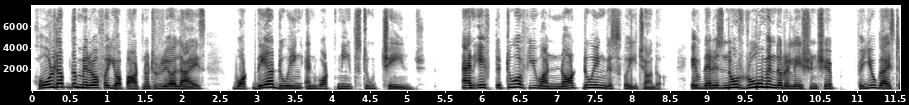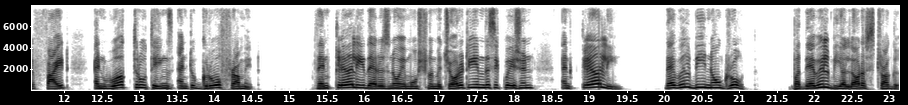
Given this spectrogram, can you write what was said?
Hold up the mirror for your partner to realize what they are doing and what needs to change. And if the two of you are not doing this for each other, if there is no room in the relationship for you guys to fight and work through things and to grow from it, then clearly there is no emotional maturity in this equation, and clearly there will be no growth, but there will be a lot of struggle.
